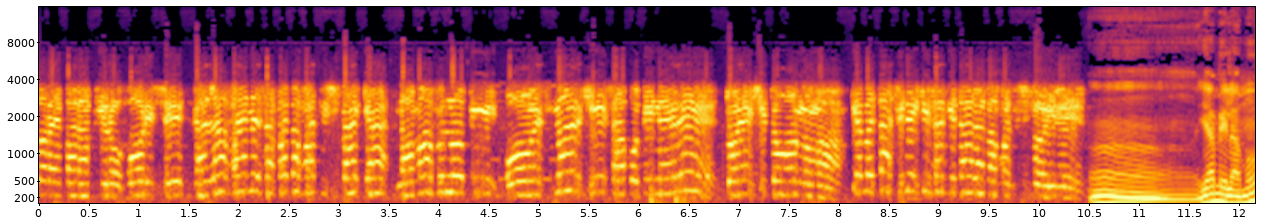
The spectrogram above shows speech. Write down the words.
τώρα η παραπληροφόρηση, καλά θα είναι σε αυτά τα φατιστάκια να μάθουν ότι ο Εθνάρχης από την ΕΡΕ το έχει το όνομα. Και μετά συνεχίζαν και τα άλλα τα φασιστοειδή. Μμμ, Για μίλα μου.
